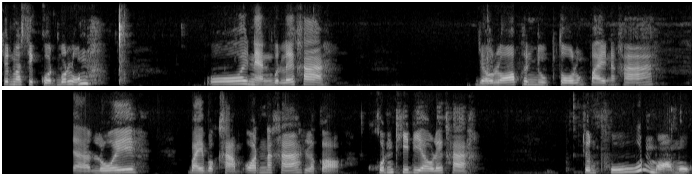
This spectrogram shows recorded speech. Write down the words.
จนว่าสิกดบ่ลง โอ้ยแน่นหมดเลยค่ะ เดี๋ยวล้อเพิ่นยุบโตลงไปนะคะ จะโรยใบบักขามอ่อนนะคะ แล้วก็ค้นทีเดียวเลยค่ะ จนพูนหมอหมก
